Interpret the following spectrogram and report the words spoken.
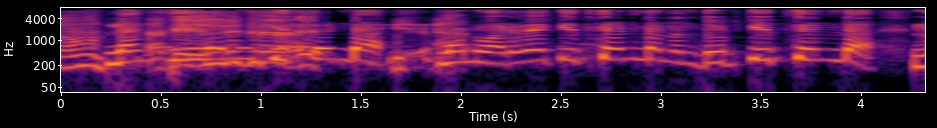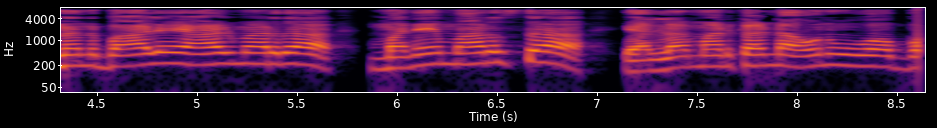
ನಾವು ನನ್ ಎಲ್ಲಿದ್ರೆ ಕಿತ್ಕೊಂಡ. ನನ್ ಒಡವೆ ಕಿತ್ಕೊಂಡ ನನ್ ದುಡ್ಡು ಕಿತ್ಕೊಂಡ. ನನ್ ಬಾಳೆ ಹಾಳ್ ಮಾಡ್ದ ಮನೆ ಮಾರಿಸ್ದ ಎಲ್ಲಾ ಮಾಡ್ಕೊಂಡ. ಅವನು ಒಬ್ಬ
